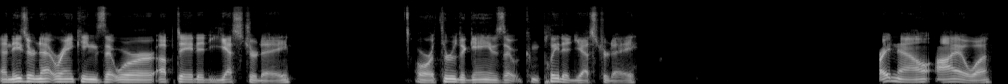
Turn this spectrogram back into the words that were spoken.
and these are net rankings that were updated yesterday, or through the games that were completed yesterday. Right now, Iowa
